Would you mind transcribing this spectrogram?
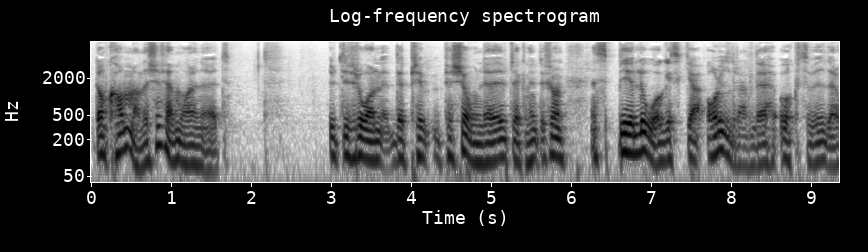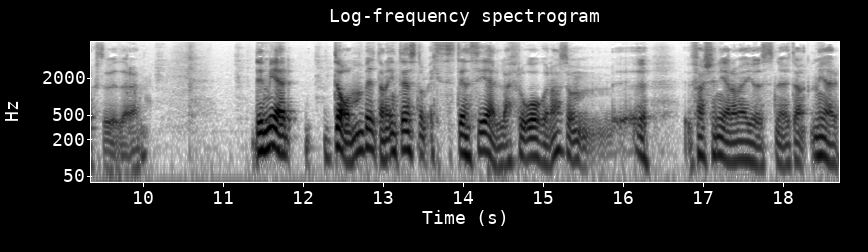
de kommande 25 åren ut? Utifrån det personliga utvecklingen, utifrån ens biologiska åldrande och så vidare och så vidare. Det är mer de bitarna, inte ens de existentiella frågorna som eh, fascinerar mig just nu, utan mer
